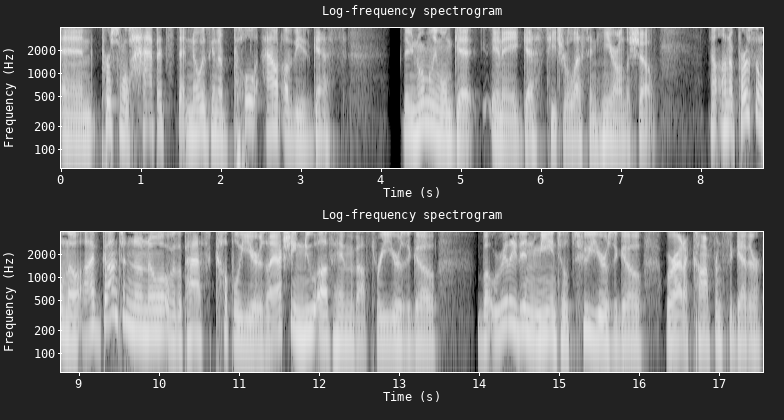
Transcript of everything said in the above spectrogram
and personal habits that Noah's going to pull out of these guests that you normally won't get in a guest teacher lesson here on the show. Now, on a personal note, I've gotten to know Noah over the past couple years. I actually knew of him about three years ago, but we really didn't meet until two years ago. We we're at a conference together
